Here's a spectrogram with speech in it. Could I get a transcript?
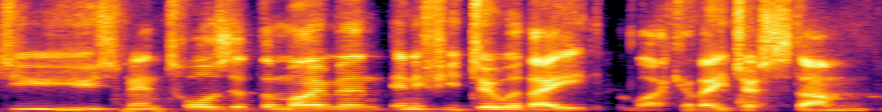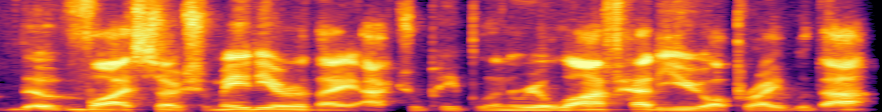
do you use mentors at the moment? And if you do, are they like are they just um, via social media? Are they actual people in real life? How do you operate with that?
